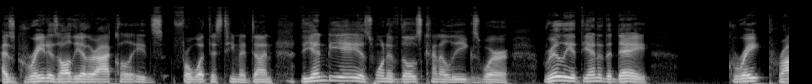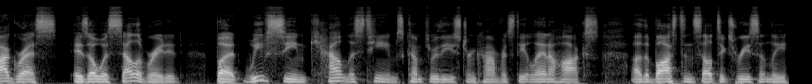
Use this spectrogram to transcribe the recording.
As great as all the other accolades for what this team had done, the NBA is one of those kind of leagues where really at the end of the day, great progress is always celebrated but we've seen countless teams come through the Eastern Conference the Atlanta Hawks, uh, the Boston Celtics recently,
